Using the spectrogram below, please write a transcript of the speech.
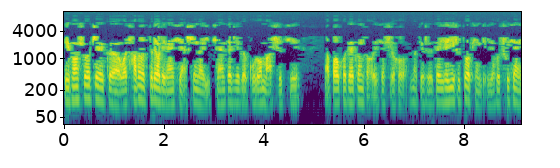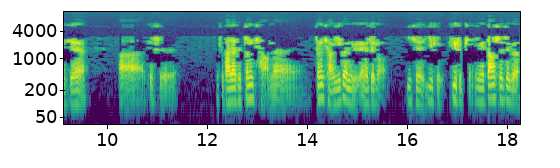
比方说，这个我查到的资料里面显示呢，以前在这个古罗马时期啊，包括在更早的一些时候，那就是在一些艺术作品里也会出现一些啊，就是就是大家去争抢的争抢一个女人的这种一些艺术艺术品，因为当时这个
